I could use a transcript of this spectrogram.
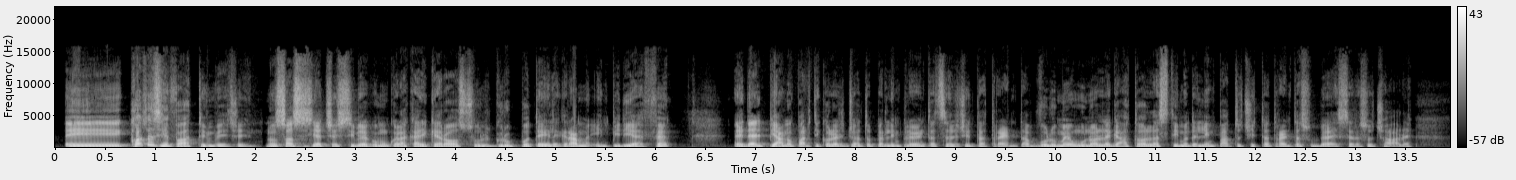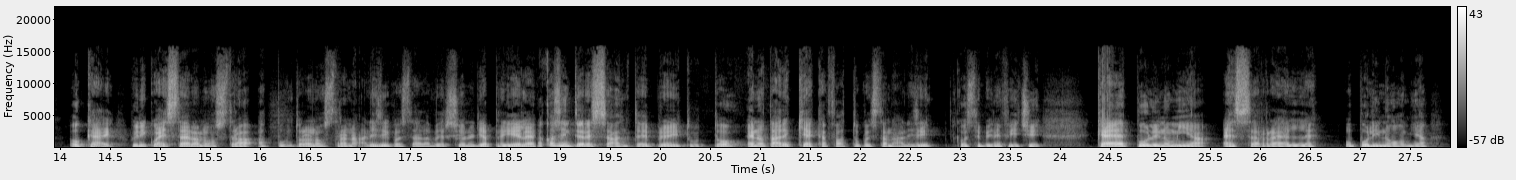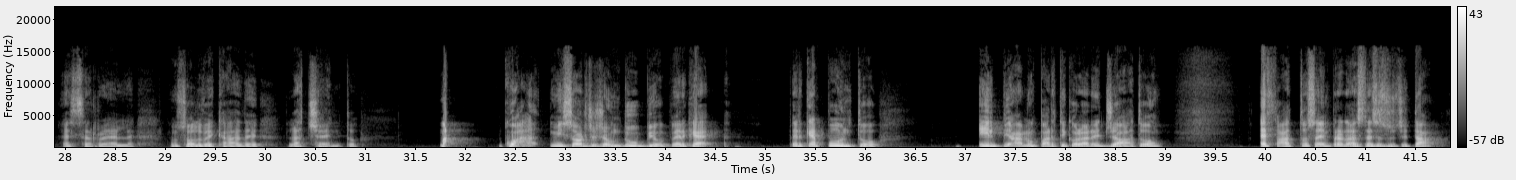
E cosa si è fatto invece? Non so se sia accessibile, comunque la caricherò sul gruppo Telegram in PDF ed è il piano particolareggiato per l'implementazione Città 30, volume 1 allegato alla stima dell'impatto Città 30 sul benessere sociale. Ok, quindi questa è la nostra, appunto, la nostra analisi, questa è la versione di aprile. La cosa interessante, prima di tutto, è notare chi è che ha fatto questa analisi, costi-benefici, che è polinomia SRL o polinomia SRL. Non so dove cade l'accento. Ma qua mi sorge già un dubbio, perché, perché appunto il piano particolareggiato è fatto sempre dalla stessa società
